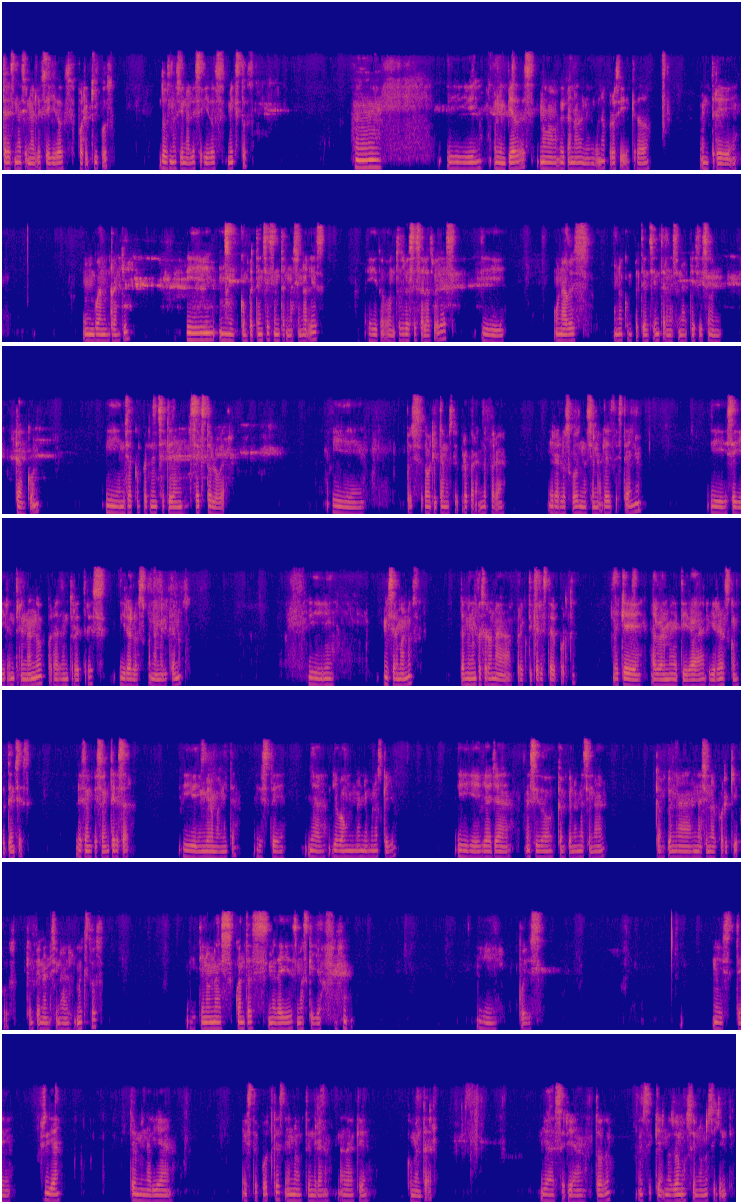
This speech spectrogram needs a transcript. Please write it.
tres nacionales seguidos por equipos, dos nacionales seguidos mixtos. Ah, y Olimpiadas no he ganado ninguna, pero sí he quedado entre un buen ranking. Y competencias internacionales he ido dos veces a Las Vegas y una vez una competencia internacional que se hizo en Cancún y en esa competencia quedé en sexto lugar. Y pues ahorita me estoy preparando para ir a los Juegos Nacionales de este año y seguir entrenando para dentro de tres ir a los Panamericanos. Y mis hermanos también empezaron a practicar este deporte, ya que al verme tirar y ir a las competencias les empezó a interesar. Y mi hermanita, este, ya lleva un año menos que yo y ella ya ha sido campeona nacional, campeona nacional por equipos, campeona nacional mixtos y tiene unas cuantas medallas más que yo. y pues este pues ya terminaría este podcast ya no tendrá nada que comentar. Ya sería todo. Así que nos vemos en uno siguiente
